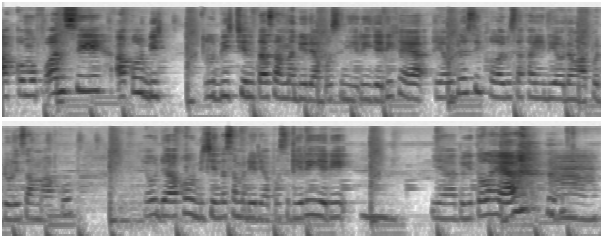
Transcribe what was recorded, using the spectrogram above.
aku move on sih, aku lebih lebih cinta sama diri aku sendiri. Jadi kayak ya udah sih kalau misalkan dia udah nggak peduli sama aku, ya udah aku lebih cinta sama diri aku sendiri. Jadi ya begitulah ya. Hmm,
